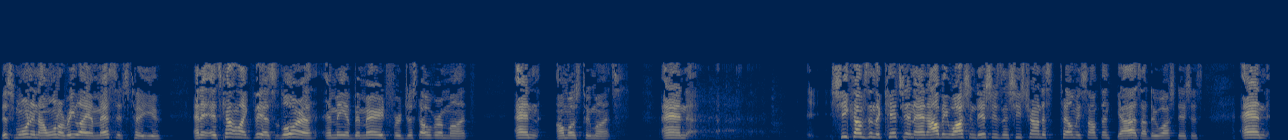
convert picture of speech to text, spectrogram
This morning I want to relay a message to you. And it's kind of like this. Laura and me have been married for just over a month and almost two months. And she comes in the kitchen and I'll be washing dishes and she's trying to tell me something. Guys, I do wash dishes. And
